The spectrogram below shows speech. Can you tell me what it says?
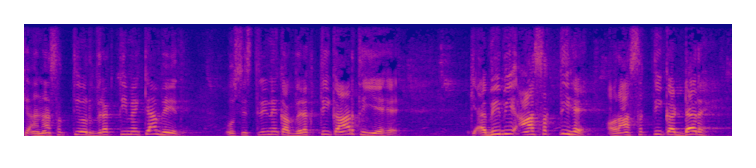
कि अनासक्ति और विरक्ति में क्या भेद है? उस स्त्री ने कहा, विरक्ति का अर्थ यह है कि अभी भी आसक्ति है और आसक्ति का डर है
